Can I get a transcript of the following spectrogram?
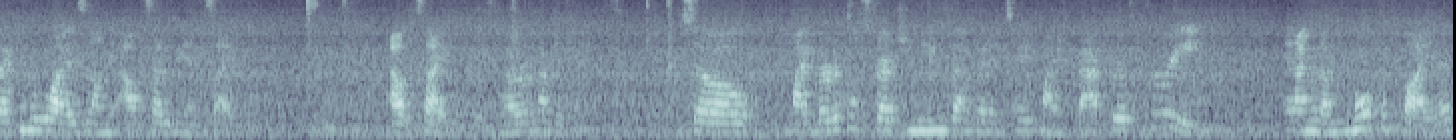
It's into y is on the outside of the inside. Outside, that's how I remember things. So my vertical stretch means I'm going to take my factor of 3 and I'm going to multiply it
